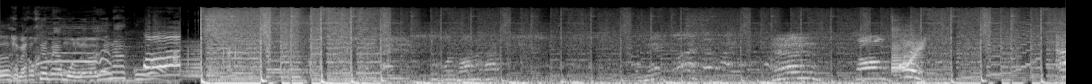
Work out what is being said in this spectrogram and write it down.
อ เห็นไหมเขาขึ้นไปกันหมดเลยมันไม่น่ากลัว ทุกคนพร้อมนะครับ โอเคหนึ่งสองโอ้ย啊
